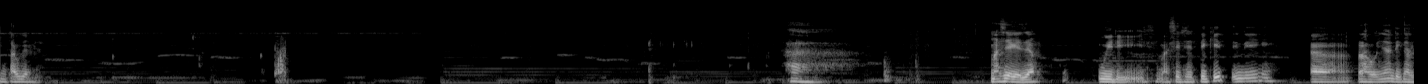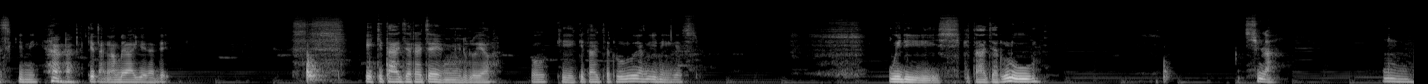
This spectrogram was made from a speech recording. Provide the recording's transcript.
Mantap guys masih ya guys ya Widih masih sedikit ini uh, lauknya tinggal segini. Kita ngambil lagi nanti. Oke kita ajar aja yang ini dulu ya oke kita ajar dulu yang ini guys. Widih kita ajar dulu. Bismillah. Hmm.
